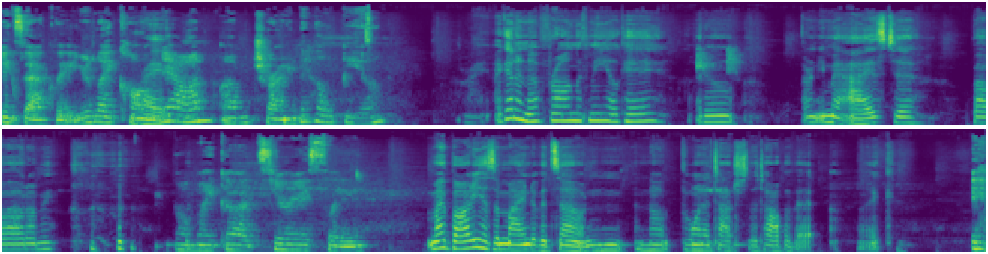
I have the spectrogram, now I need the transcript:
Exactly. You're like, calm Right. down. I'm trying to help you. Right. I got enough wrong with me, okay? I don't I don't need my eyes to bow out on me. Oh my God, seriously. My body has a mind of its own, not the one attached to the top of it. Like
